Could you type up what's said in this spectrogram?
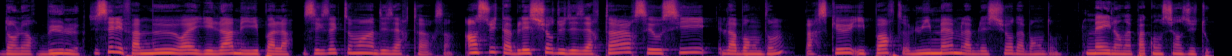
dans leur bulle. Tu sais, les fameux, ouais, il est là, mais il est pas là. C'est exactement un déserteur, ça. Ensuite, la blessure du déserteur, c'est aussi l'abandon parce qu'il porte lui-même la blessure d'abandon mais il n'en a pas conscience du tout.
